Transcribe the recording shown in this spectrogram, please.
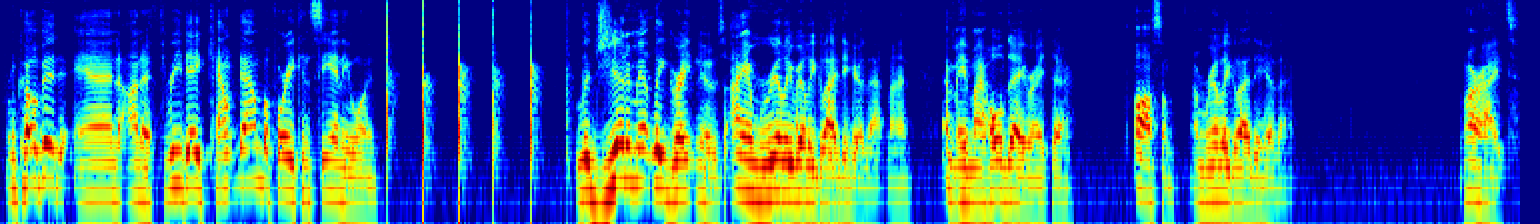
from COVID and on a three day countdown before he can see anyone. Legitimately great news. I am really, really glad to hear that, man. That made my whole day right there. Awesome. I'm really glad to hear that. All right.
